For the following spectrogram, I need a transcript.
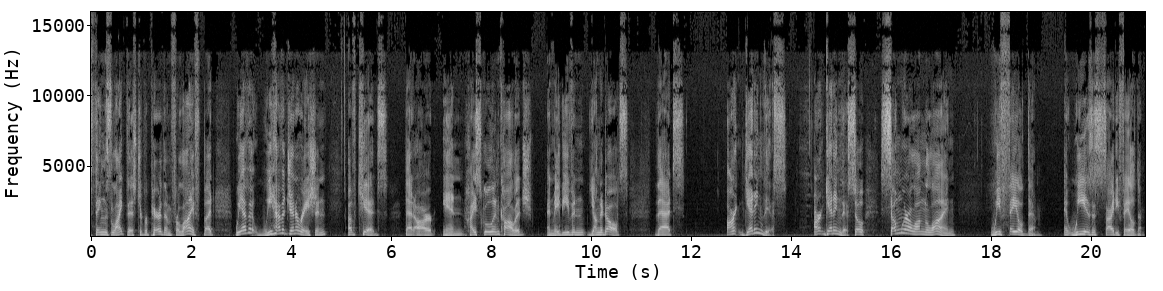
things like this to prepare them for life. But we have a we have a generation of kids that are in high school and college and maybe even young adults that aren't getting this aren't getting this. So somewhere along the line we've failed them. And we as a society failed them.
